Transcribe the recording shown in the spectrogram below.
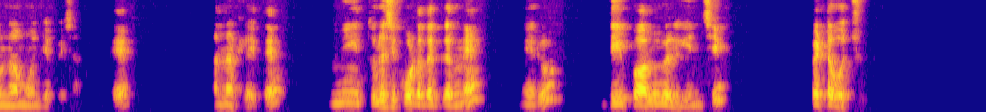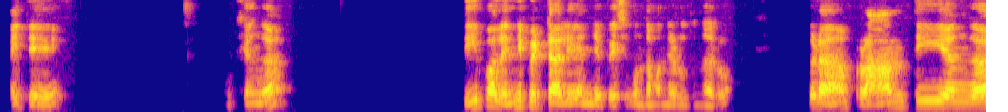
ఉన్నాము అని చెప్పేసి అనుకుంటే అన్నట్లయితే మీ తులసి కోట దగ్గరనే మీరు దీపాలు వెలిగించి పెట్టవచ్చు. అయితే ముఖ్యంగా దీపాలు ఎన్ని పెట్టాలి అని చెప్పేసి కొంతమంది అడుగుతున్నారు. ఇక్కడ ప్రాంతీయంగా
